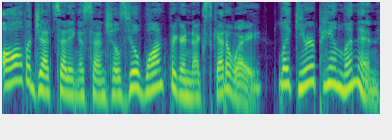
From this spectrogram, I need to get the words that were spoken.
all the jet setting essentials you'll want for your next getaway, like European linen,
